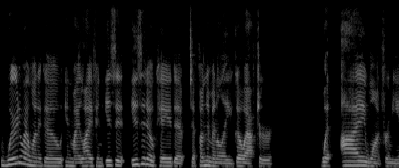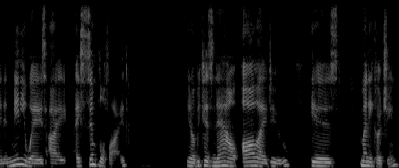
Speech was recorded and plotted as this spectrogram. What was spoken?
where do I want to go in my life, and is it is it okay to to fundamentally go after what I want for me? And in many ways, I I simplified, mm-hmm. you know, because now all I do is money coaching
